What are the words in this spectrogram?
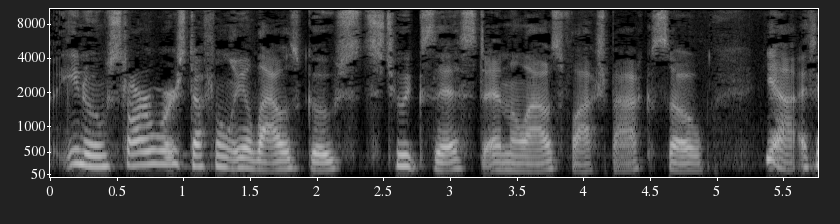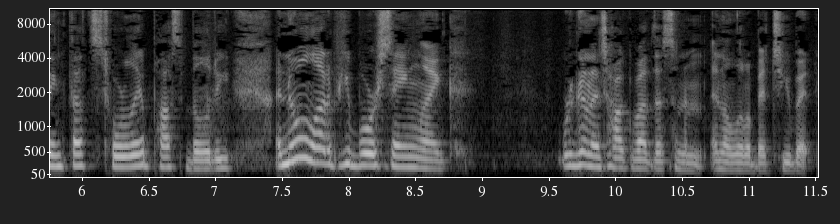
like you know, Star Wars definitely allows ghosts to exist and allows flashbacks. So yeah, I think that's totally a possibility. I know a lot of people were saying like we're going to talk about this in a, in a little bit too, but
